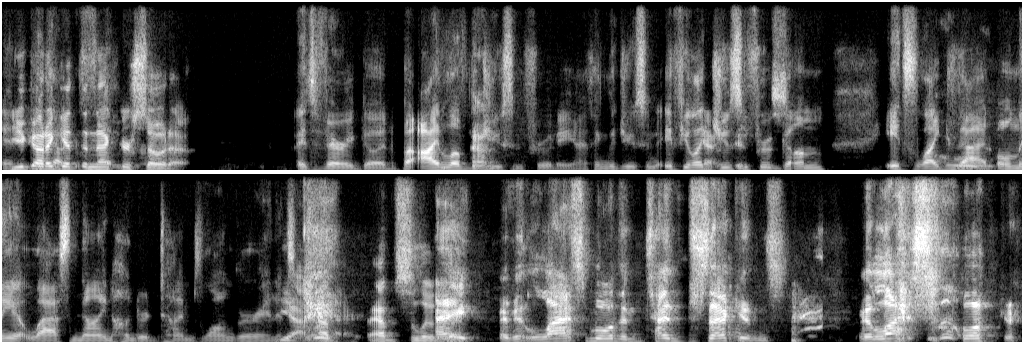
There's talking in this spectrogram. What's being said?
you got to get the nectar soda. It's very good, but I love the Okay. juice and fruity. I think the juice and if you like Yeah, juicy fruit gum, it's like that. Oh. Only it lasts 900 times longer, and it's Yeah, ab- better. absolutely. Hey, if it lasts more than 10 seconds, it lasts longer.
